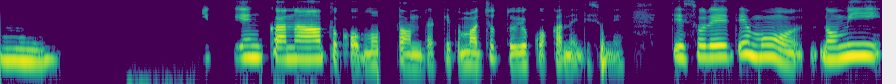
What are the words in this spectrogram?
うん。一見かなとか思ったんだけど、まあ、ちょっとよくわかんないですよね。で、それでも飲み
